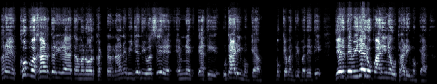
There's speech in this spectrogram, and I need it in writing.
અને ખૂબ વખાણ કરી રહ્યા હતા મનોહર ખટ્ટરના. અને બીજે દિવસે એમને ત્યાંથી ઉઠાડી મૂક્યા, મુખ્યમંત્રી પદેથી. જે રીતે વિજય રૂપાણીને ઉઠાડી મૂક્યા હતા.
